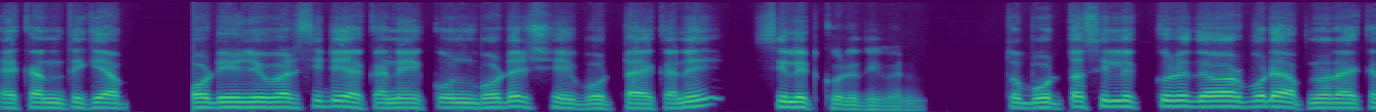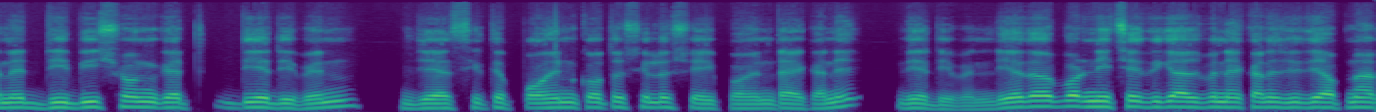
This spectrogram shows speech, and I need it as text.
এখান থেকে বোর্ড ইউনিভার্সিটি এখানে কোন বোর্ডের সেই বোর্ডটা এখানে সিলেক্ট করে দিবেন। তো বোর্ডটা সিলেক্ট করে দেওয়ার পরে আপনারা এখানে ডিভিশন গেট দিয়ে দিবেন। জেএসসিতে পয়েন্ট কত ছিল সেই পয়েন্টটা এখানে দিয়ে দিবেন। দিয়ে দেওয়ার পর নিচের দিকে আসবেন। এখানে যদি আপনার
